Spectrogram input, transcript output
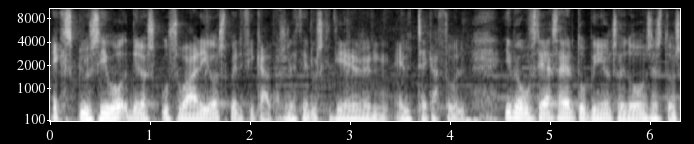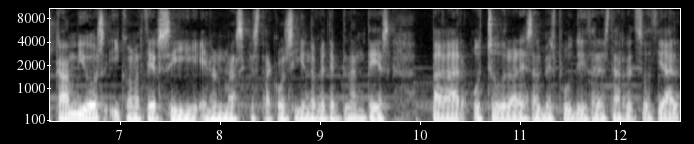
exclusivo de los usuarios verificados, es decir, los que tienen el cheque azul. Y me gustaría saber tu opinión sobre todos estos cambios y conocer si Elon Musk está consiguiendo que te plantees pagar 8 dólares al mes por utilizar esta red social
